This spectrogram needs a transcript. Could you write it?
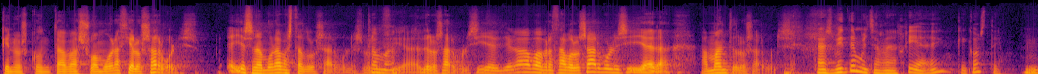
que nos contaba su amor hacia los árboles. Ella se enamoraba hasta de los árboles, decía, de los árboles. Y ella llegaba, abrazaba los árboles y ella era amante de los árboles. Transmite mucha energía, ¿eh? Que coste. Mm.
